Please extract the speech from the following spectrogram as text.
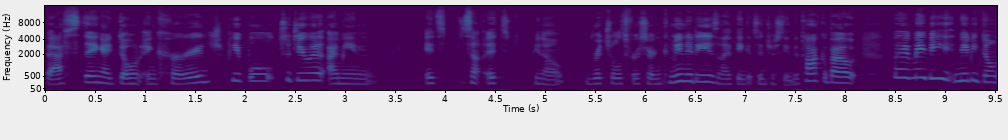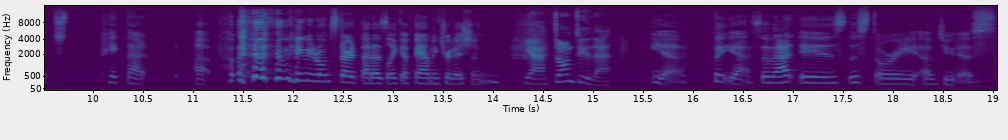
best thing. I don't encourage people to do it. I mean, it's it's you know rituals for certain communities, and I think it's interesting to talk about. But maybe maybe don't pick that up. maybe don't start that as like a family tradition. Yeah, don't do that. Yeah, but yeah. So that is the story of Judas.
